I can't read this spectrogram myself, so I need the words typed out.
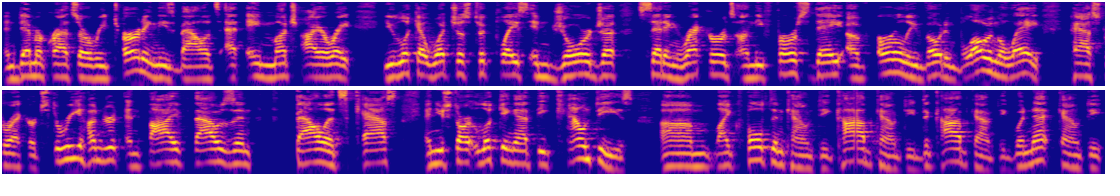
and Democrats are returning these ballots at a much higher rate. You look at what just took place in Georgia, setting records on the first day of early voting, blowing away past records, 305,000 ballots cast, and you start looking at the counties um, like Fulton County, Cobb County, DeKalb County, Gwinnett County,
